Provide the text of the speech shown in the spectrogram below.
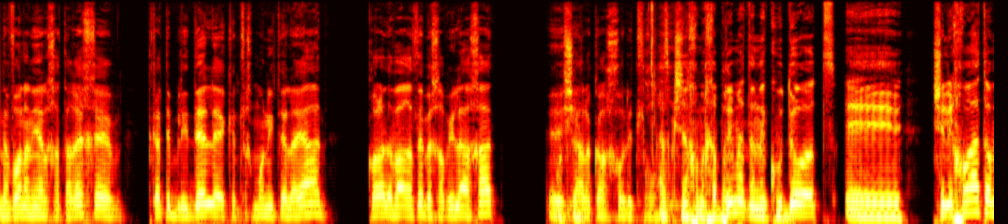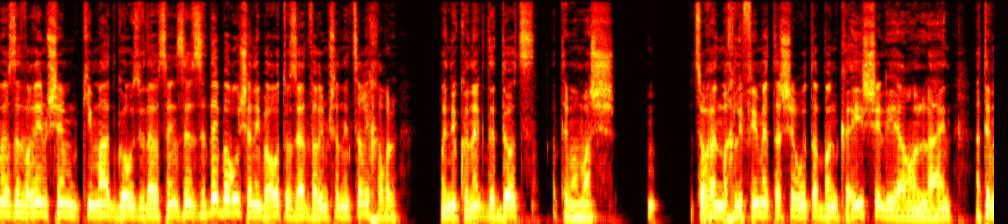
נבוא נניע לך את הרכב, נתקעתי בלי דלק, אני צריך מונית אל היד, כל הדבר הזה בחבילה אחת, אה, אוקיי. שהלקוח יכול לצרוך. אז כשאנחנו מחברים את הנקודות, אה, שלכאורה אתה אומר זה דברים שהם כמעט goes without saying, זה, זה די ברור שאני באוטו, זה הדברים שאני צריך, אבל when you connect the dots, אתם ממש, לצורך העניין מחליפים את השירות הבנקאי שלי, האונליין, אתם,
